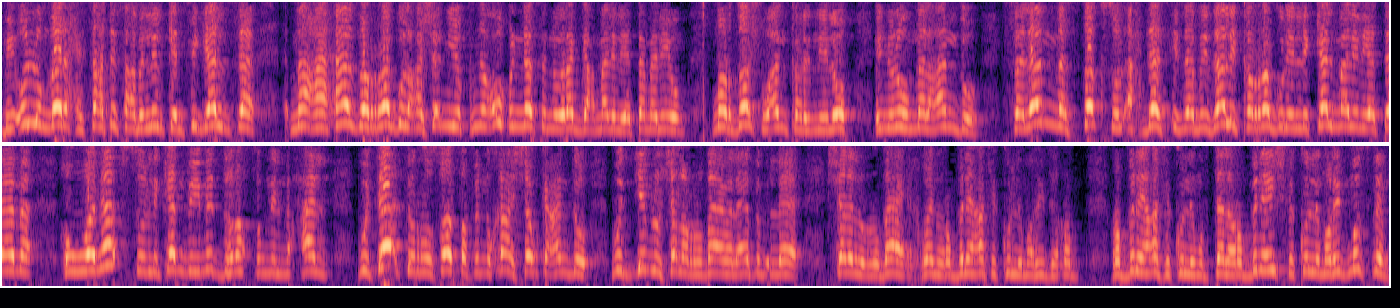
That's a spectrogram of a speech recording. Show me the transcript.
بيقول له امبارح الساعة 9 بالليل كان في جلسة مع هذا الرجل عشان يقنعوه الناس إنه يرجع مال اليتامى ليهم. ما رضاش وأنكر ان له ان لهم مال عنده. فلما استقصوا الأحداث إذا بذلك الرجل اللي كان مال اليتامى هو نفسه اللي كان بيمد رأسه من المحل وتأتي الرصاصة في النخاع الشوكي عنده وتجيب له شلل رباعي والعياذ بالله. شلل الرباعي يا إخواني ربنا يعافي كل مريض يا رب. ربنا يعافي كل مبتلى. ربنا يشفي كل مريض مسلم.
